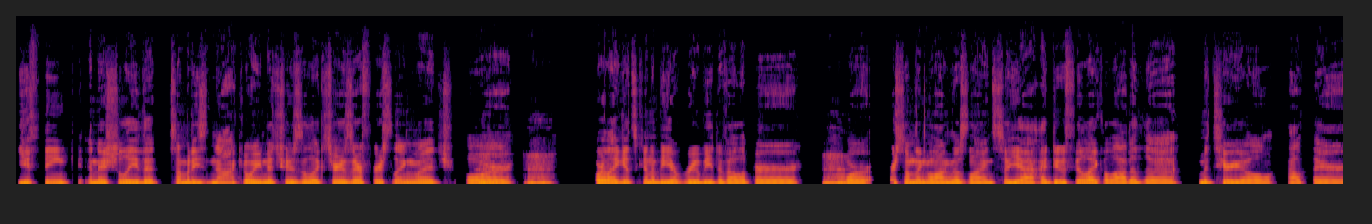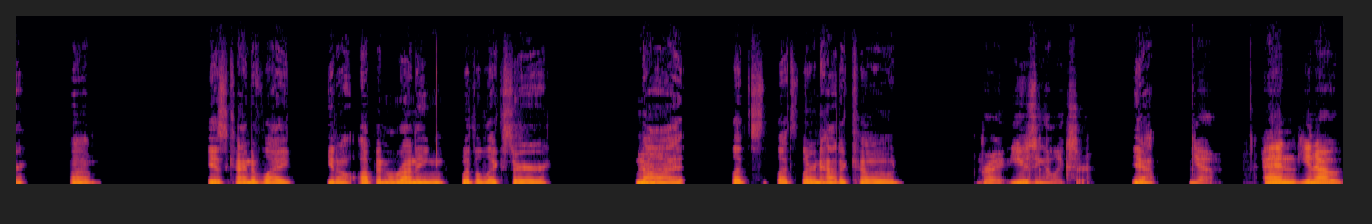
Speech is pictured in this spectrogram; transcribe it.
you think initially that somebody's not going to choose Elixir as their first language or Mhm, or like it's going to be a Ruby developer mhm. or or something along those lines. So yeah, I do feel like a lot of the material out there um is kind of like, you know, up and running with Elixir, Mhm. not let's let's learn how to code. right, using Elixir. Yeah. Yeah. And, you know,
